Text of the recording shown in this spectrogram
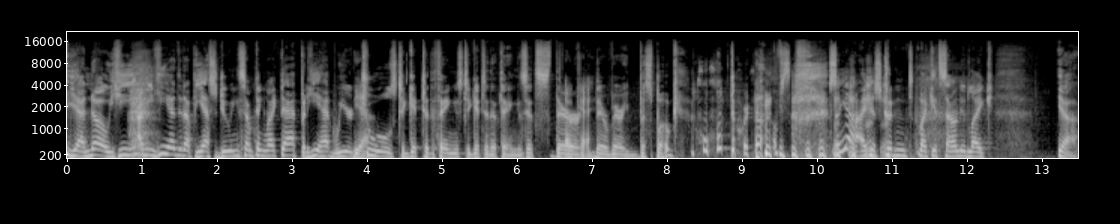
Yeah, no, he. I mean, he ended up yes doing something like that, but he had weird Yeah. tools to get to the things to get to the things. It's they're Okay. they're very bespoke doorknobs. so yeah, I just couldn't like. It sounded like, yeah,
